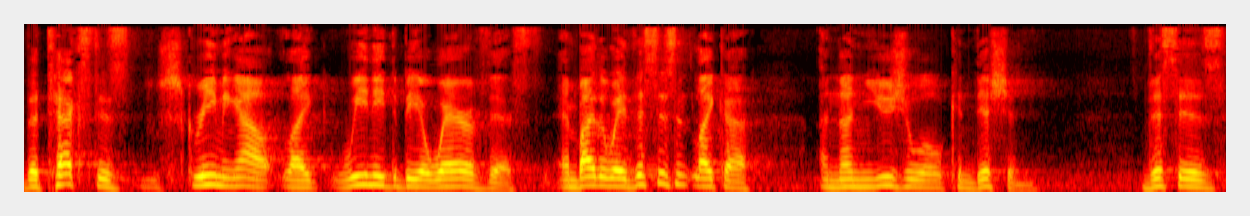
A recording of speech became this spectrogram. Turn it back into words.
the text is screaming out like we need to be aware of this. And by the way, this isn't like a, an unusual condition. This is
